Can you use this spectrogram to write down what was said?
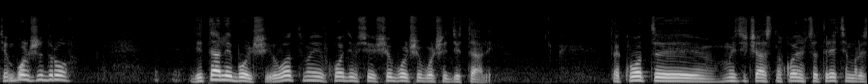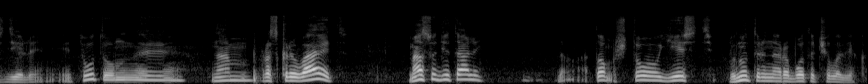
тем больше дров. Деталей больше. И вот мы входим все еще больше и больше деталей. Так вот, э, мы сейчас находимся в третьем разделе. И тут он э, нам раскрывает массу деталей да, о том, что есть внутренняя работа человека.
